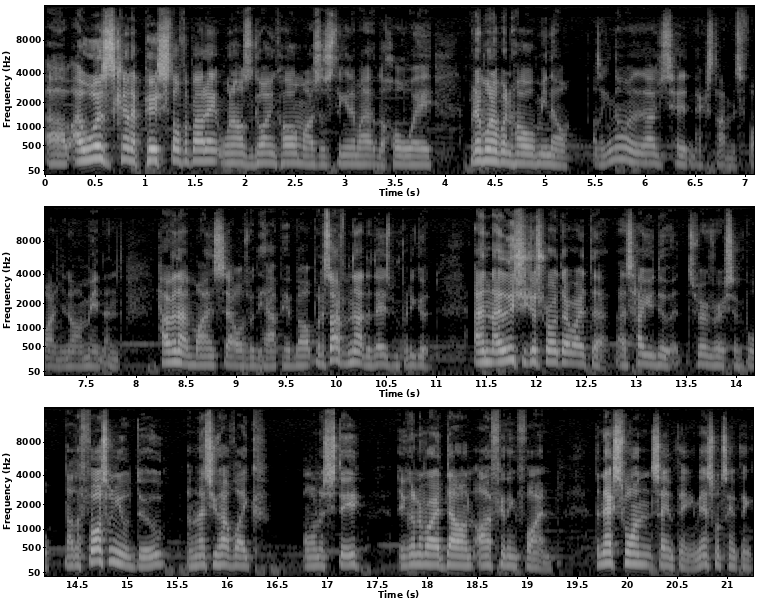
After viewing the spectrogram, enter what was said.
Uh, I was kind of pissed off about it when I was going home. I was just thinking about it the whole way. But then when I went home, you know, I was like, know, I'll just hit it next time. It's fine. You know what I mean? And having that mindset, I was really happy about. But aside from that, the day's been pretty good. And I literally just wrote that right there. That's how you do it. It's very, very simple. Now, the first one you'll do, unless you have like honesty, you're going to write down, I'm feeling fine. The next one, same thing. The next one, same thing.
